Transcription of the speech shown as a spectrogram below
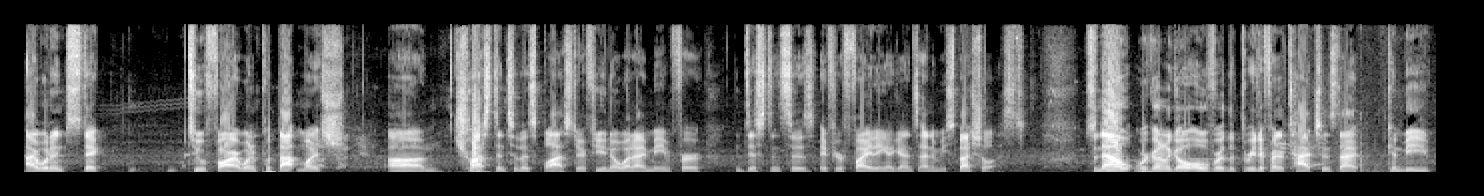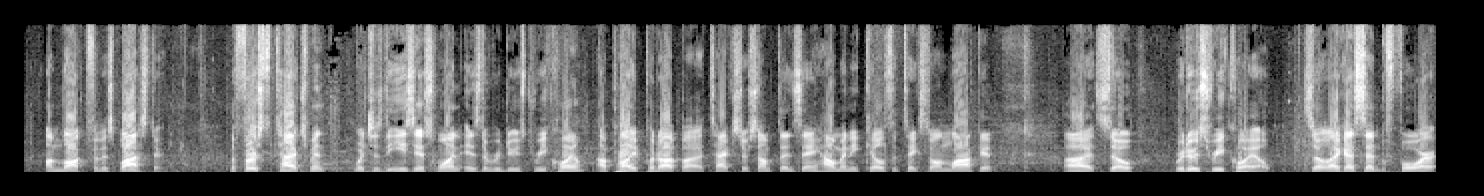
I wouldn't stick too far, I wouldn't put that much, um, trust into this blaster, if you know what I mean, for distances if you're fighting against enemy specialists. So now, we're gonna go over the three different attachments that can be unlocked for this blaster. The first attachment, which is the easiest one, is the reduced recoil. I'll probably put up a text or something saying how many kills it takes to unlock it. Uh, so, reduced recoil. So, like I said before,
